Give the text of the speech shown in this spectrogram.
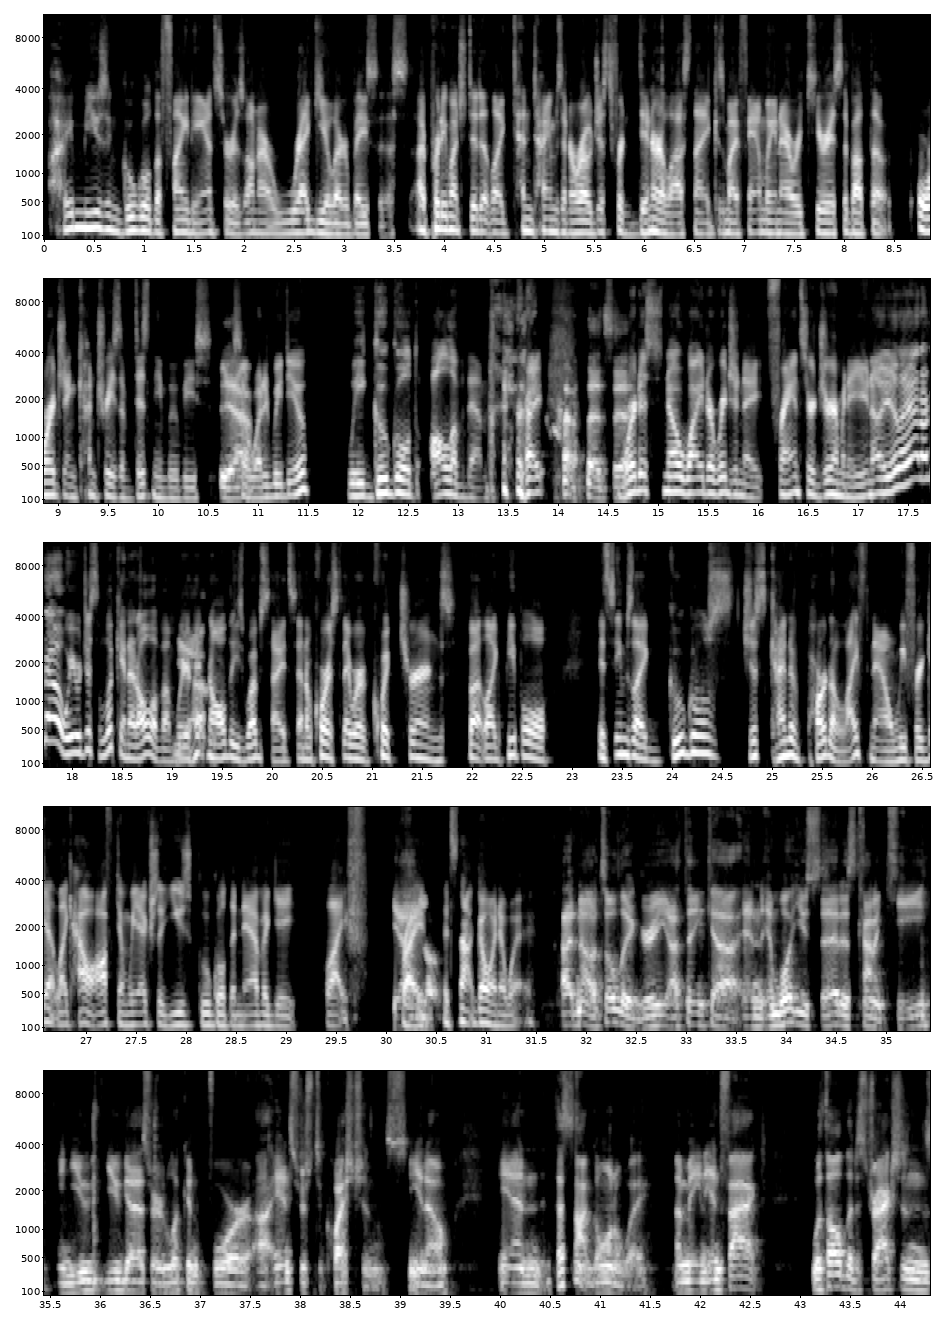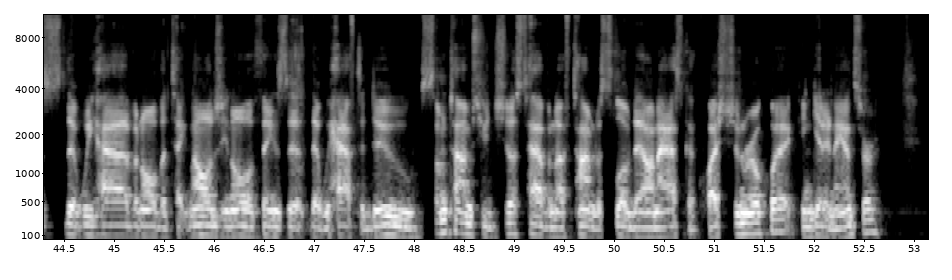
I'm using Google to find answers on a regular basis. I pretty much did it like 10 times in a row just for dinner last night because my family and I were curious about the origin countries of Disney movies. Yeah. So what did we do? We Googled all of them, right? That's it. Where does Snow White originate? France or Germany? You know, you're like, I don't know. We were just looking at all of them. We were hitting all these websites. And of course, they were quick churns, but like people, it seems like Google's just kind of part of life now. And we forget like how often we actually use Google to navigate life, yeah, right? No. It's not going away. I no, I totally agree. I think, uh, and and what you said is kind of key. And you you guys are looking for uh, answers to questions, you know, and that's not going away. I mean, in fact, with all the distractions that we have and all the technology and all the things that that we have to do, sometimes you just have enough time to slow down, ask a question real quick, and get an answer.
